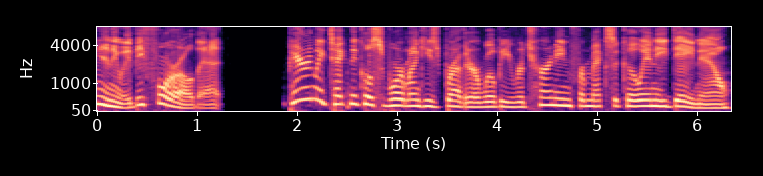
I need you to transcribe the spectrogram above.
Anyway, before all that, apparently Technical Support Monkey's brother will be returning from Mexico any day now.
